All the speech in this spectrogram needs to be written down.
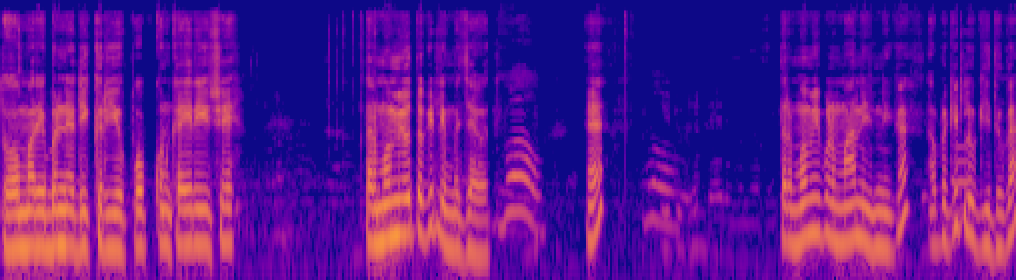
તો અમારી બંને દીકરીઓ પોપકોર્ન ખાઈ રહી છે. તાર મમ્મી તો કેટલી મજા આવત? હે? બહુ. તાર મમ્મી પણ માની જ નહીં કા? આપણે કેટલું કીધું કા?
